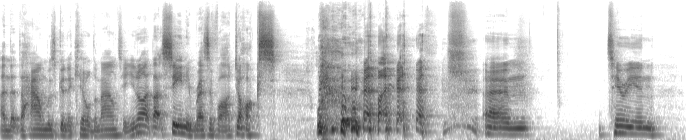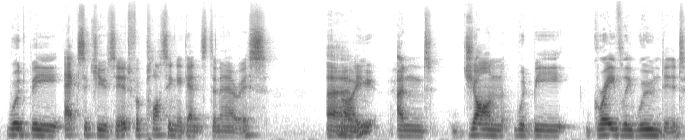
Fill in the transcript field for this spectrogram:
and that the hound was going to kill the mountain. You know, like that scene in Reservoir Dogs. where, um, Tyrion would be executed for plotting against Daenerys. Um, Right. And Jon would be gravely wounded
